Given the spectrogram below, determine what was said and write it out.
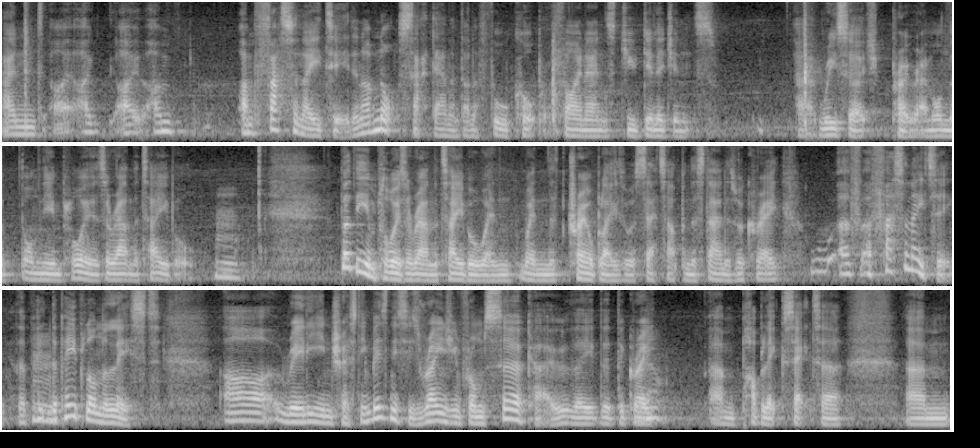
And I, I, I, I'm, I'm fascinated, and I've not sat down and done a full corporate finance due diligence uh, research program on the, on the employers around the table. Mm. But the employers around the table when, when the Trailblazer was set up and the standards were created are, are fascinating. The, Mm. the people on the list are really interesting businesses, ranging from Serco, the, the, the great um, public sector um,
